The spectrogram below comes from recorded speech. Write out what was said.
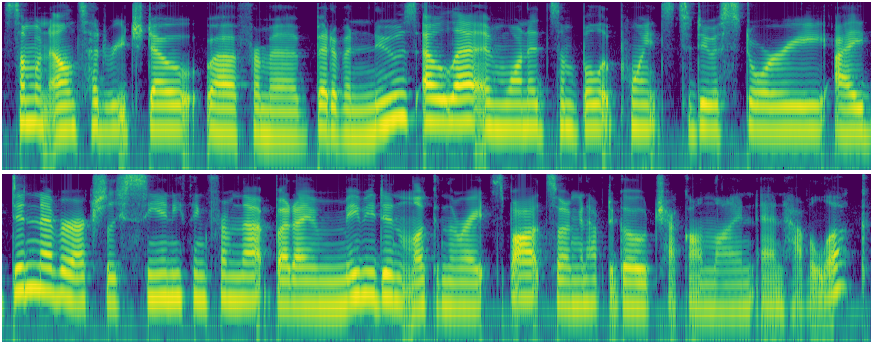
Someone else had reached out uh, from a bit of a news outlet and wanted some bullet points to do a story. I didn't ever actually see anything from that, but I maybe didn't look in the right spot, so I'm to have to go check online and have a look.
